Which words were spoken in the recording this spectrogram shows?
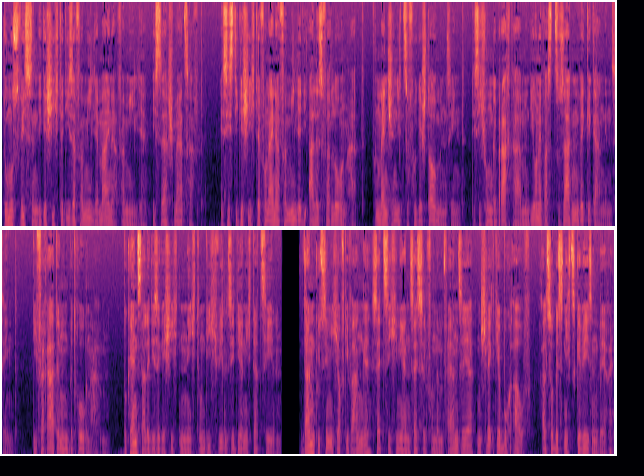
Du musst wissen, die Geschichte dieser Familie, meiner Familie, ist sehr schmerzhaft. Es ist die Geschichte von einer Familie, die alles verloren hat, von Menschen, die zu früh gestorben sind, die sich umgebracht haben, die ohne was zu sagen weggegangen sind, die verraten und betrogen haben. Du kennst alle diese Geschichten nicht und ich will sie dir nicht erzählen. Dann küsst sie mich auf die Wange, setzt sich in ihren Sessel von dem Fernseher und schlägt ihr Buch auf, als ob es nichts gewesen wäre.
